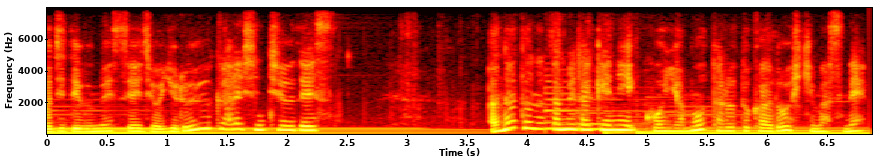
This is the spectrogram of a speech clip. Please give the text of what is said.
ポジティブメッセージをゆるーく配信中です。あなたのためだけに今夜もタロットカードを引きますね。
